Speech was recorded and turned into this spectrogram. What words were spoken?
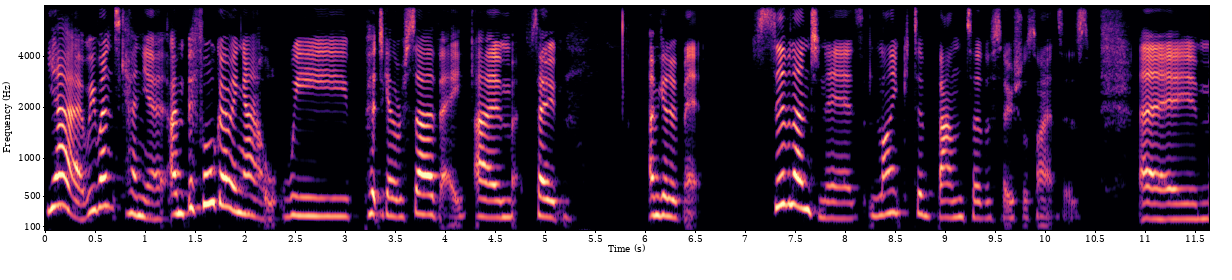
Yeah, we went to Kenya. And um, before going out, we put together a survey. Um, so I'm going to admit, civil engineers like to banter the social sciences. Um,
